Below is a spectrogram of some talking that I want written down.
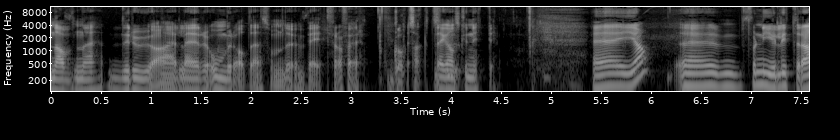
navnet, drua eller området som du vet fra før. Godt sagt. Det er ganske nyttig. Eh, ja, for nye lyttere,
